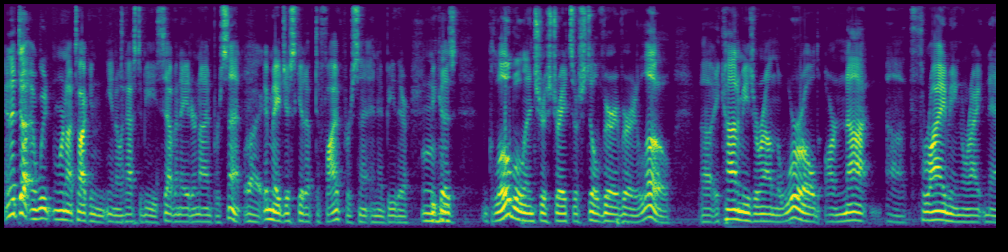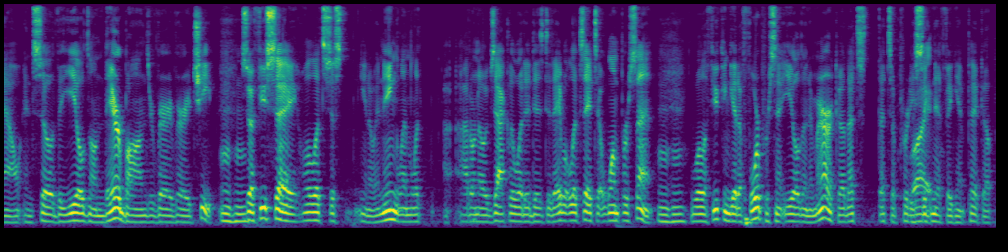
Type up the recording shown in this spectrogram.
And it does. We're not talking. You know, it has to be seven, eight, or nine percent. Right. It may just get up to five percent and it be there mm-hmm. because global interest rates are still very, very low. Uh, economies around the world are not uh, thriving right now, and so the yields on their bonds are very, very cheap. Mm-hmm. So if you say, well, let's just, you know, in England, let, I don't know exactly what it is today, but let's say it's at one mm-hmm. Well, if you can get a four percent yield in America, that's that's a pretty right. significant pickup,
